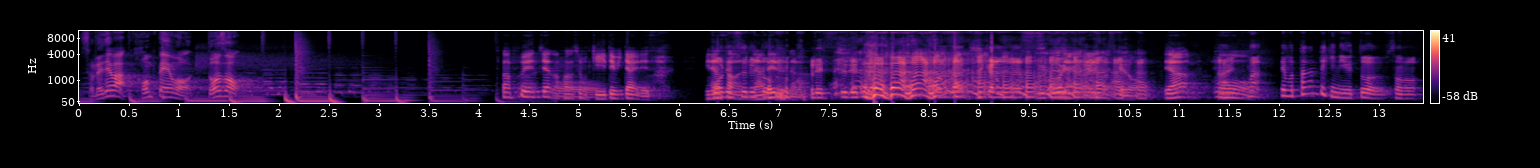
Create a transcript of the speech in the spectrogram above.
それでは本編をどうぞスタッフエンジニアの話も聞いてみたいです。皆さん慣れるなら。これするとこんな時間がすごいかかりますけど。いや、はいもう、まあ、でも端的に言うとその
